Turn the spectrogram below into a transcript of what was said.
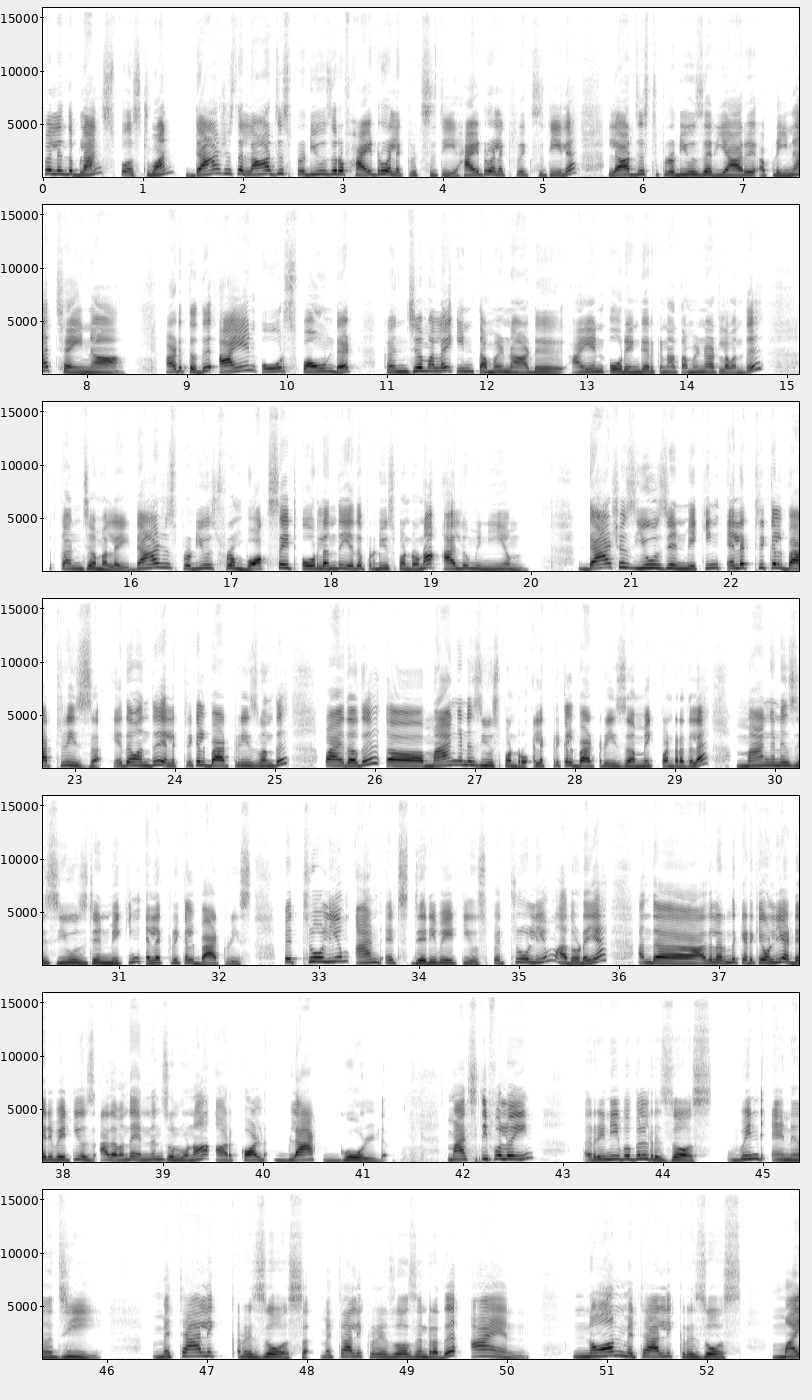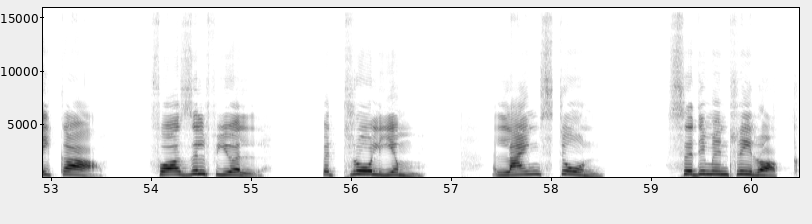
fill in the blanks. First one dash is the largest producer of hydroelectricity. Hydroelectricity-ல largest producer யாரு அப்படின்னா சைனா. அடுத்தது iron ores founded Kanjamalai in Tamil Nadu. Iron ore எங்கே இருக்குன்னா தமிழ்நாட்டில் வந்து Kanjamalai. Dash is produce from bauxite ஓர்லேருந்து எதை produce பண்ணுறோன்னா aluminium. Dash is used in making electrical batteries எதை வந்து எலக்ட்ரிக்கல் பேட்ரிஸ் வந்து இப்போ ஏதாவது மேங்கனஸ் யூஸ் பண்ணுறோம் எலக்ட்ரிக்கல் பேட்டரிஸ் மேக் பண்ணுறதுல manganese is used in making electrical batteries petroleum and its derivatives petroleum அதோடைய அந்த அதிலிருந்து கிடைக்கும் இல்லையா டெரிவேட்டிவ்ஸ் அதை வந்து என்னன்னு சொல்லுவோன்னா are called black gold match the following renewable resource. Wind energy. Metallic resource metallic ரிசோர்ஸ்ன்றது iron non metallic resource mica fossil fuel petroleum limestone sedimentary rock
